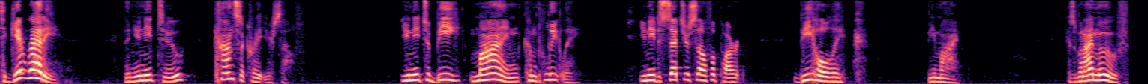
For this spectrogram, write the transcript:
to get ready, then you need to consecrate yourself. You need to be mine completely. You need to set yourself apart, be holy, be mine. Because when I move,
